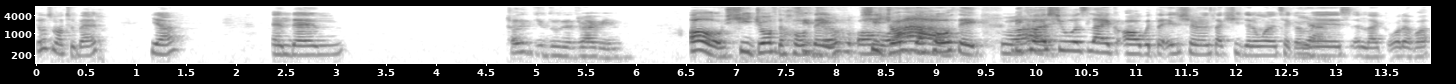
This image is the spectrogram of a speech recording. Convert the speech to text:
It was not too bad. Yeah. And then How did you do the driving? Oh, she drove the whole She thing. drove? Oh, she drove the whole thing Wow. because she was like, oh, with the insurance, like she didn't want to take a Yeah. risk and like whatever.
